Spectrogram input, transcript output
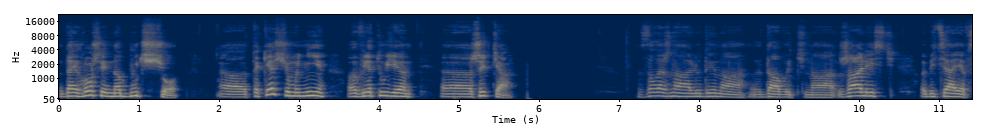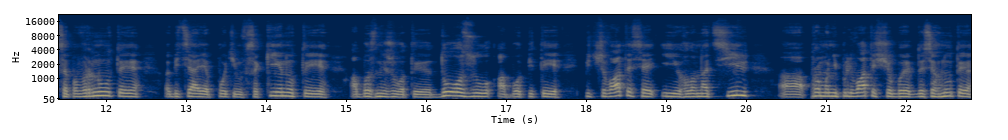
дай грошей на будь-що. Е, Таке, що мені врятує е, життя. Залежна людина давить на жалість, обіцяє все повернути, обіцяє потім все кинути, або знижувати дозу, або піти підшиватися. І головна ціль проманіпулювати, щоб досягнути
